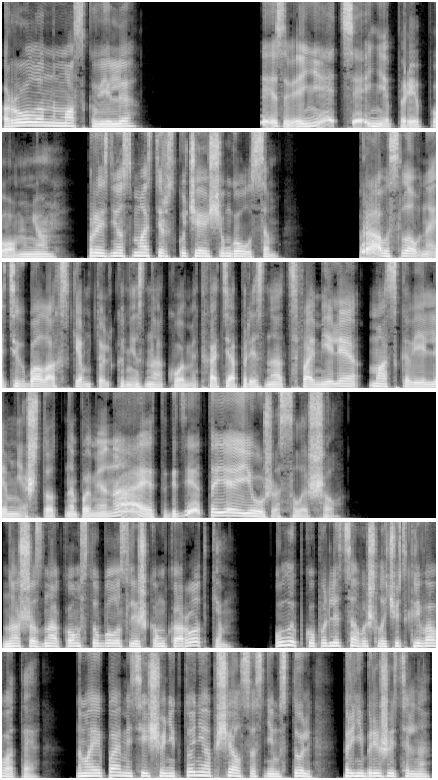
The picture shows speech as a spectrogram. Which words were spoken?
Ролан Москвилле, «Извините, не припомню», — произнес мастер скучающим голосом. «Право, словно этих балах с кем только не знакомит, хотя, признаться, фамилия Москвилля мне что-то напоминает, где-то я ее уже слышал». Наше знакомство было слишком коротким. Улыбка под лица вышла чуть кривоватая. На моей памяти еще никто не общался с ним столь пренебрежительно.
